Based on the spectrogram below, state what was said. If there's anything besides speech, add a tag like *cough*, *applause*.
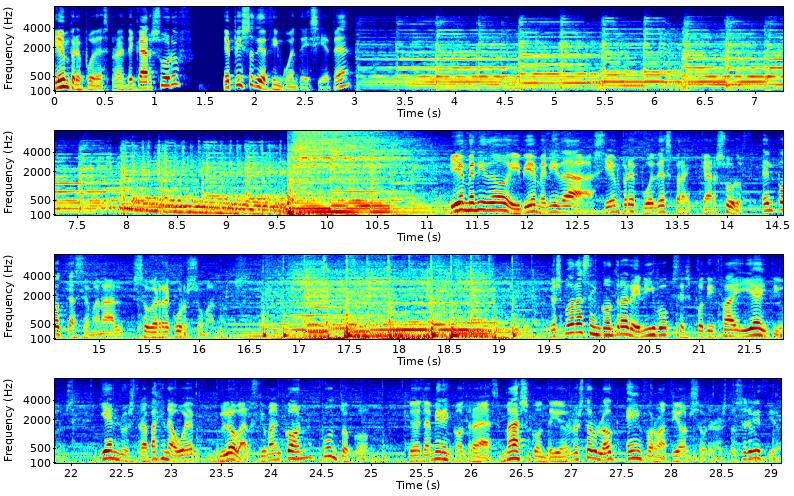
Siempre puedes practicar surf, episodio 57. Bienvenido y bienvenida a Siempre puedes practicar surf, el podcast semanal sobre recursos humanos. Nos podrás encontrar en iVoox, Spotify y iTunes y en nuestra página web globalhumancon.com, donde también encontrarás más contenido en nuestro blog e información sobre nuestros servicios.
